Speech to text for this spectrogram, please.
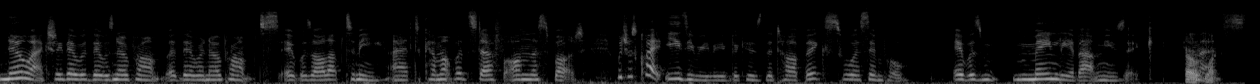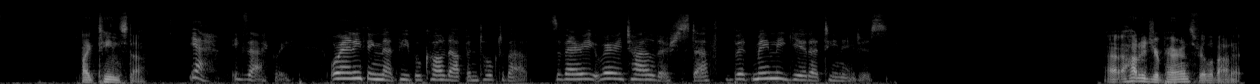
No, actually, there was there was no prompt. uh, There were no prompts. It was all up to me. I had to come up with stuff on the spot, which was quite easy, really, because the topics were simple. It was m- mainly about music. Oh, like- Like teen stuff. yeah, exactly, or anything that people called up and talked about. It's very very childish stuff, but mainly geared at teenagers. Uh, how did your parents feel about it?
